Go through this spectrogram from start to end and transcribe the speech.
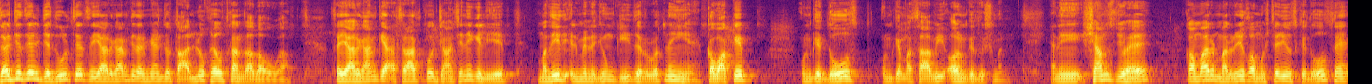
درج ذیل جدول سے سیارگان کے درمیان جو تعلق ہے اس کا اندازہ ہوگا۔ سیارگان کے اثرات کو جانچنے کے لیے مزید علم نجوم کی ضرورت نہیں ہے۔ کواقب ان کے دوست، ان کے مساوی اور ان کے دشمن۔ یعنی شمس جو ہے، قمر، مریخ اور مشتری اس کے دوست ہیں۔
